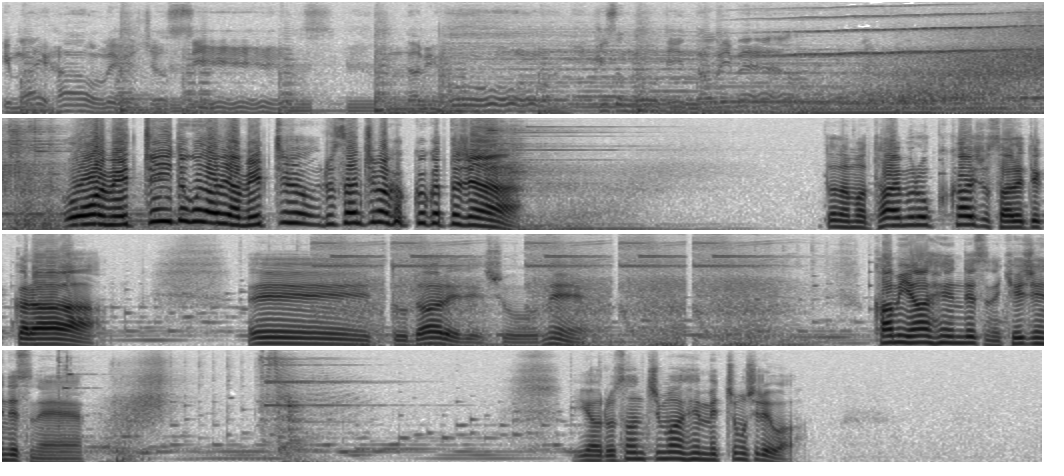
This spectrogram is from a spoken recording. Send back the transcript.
In my heart is just this. Now behold, he's an ordinary man. おい、めっちゃいいとこだよ。めっちゃルサンチマンかっこよかったじゃん。ただまあタイムロック解除されてっから、えーっと、誰でしょうね。神谷編ですね。刑事編ですね。いや、ルサンチマン編めっちゃ面白いわ。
